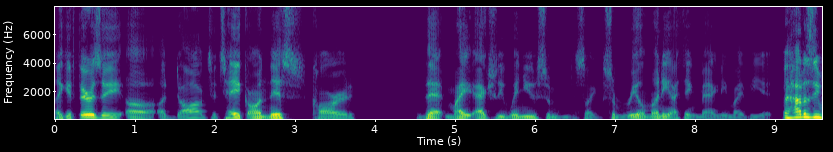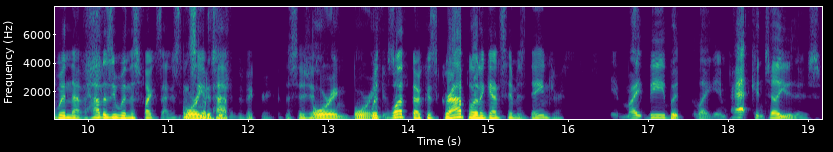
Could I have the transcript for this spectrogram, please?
like if there's a uh, a dog to take on this card that might actually win you some like some real money. I think Magny might be it. But how does he win that? How does he win this fight? Because I just don't Boring see a path to victory. A decision. Boring, boring. With what though? Because grappling against him is dangerous. it might be, but like, and Pat can tell you this.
